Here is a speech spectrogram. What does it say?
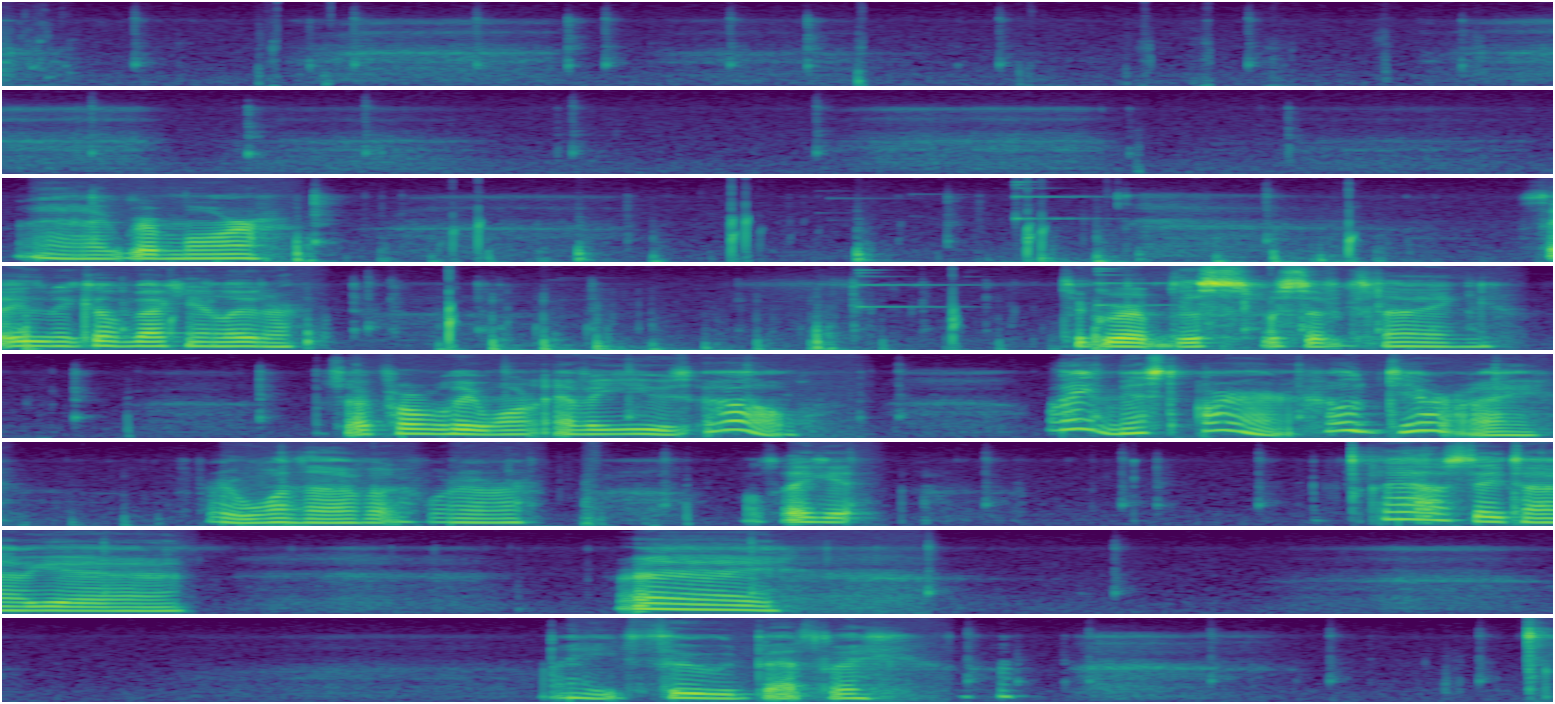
Yeah, grab more. Saves me coming back here later. To grab this specific thing. Which I probably won't ever use. Oh! I missed iron. How dare I? Probably won that, but whatever. I'll take it. Ah, it's daytime again. Hooray! I need food badly.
